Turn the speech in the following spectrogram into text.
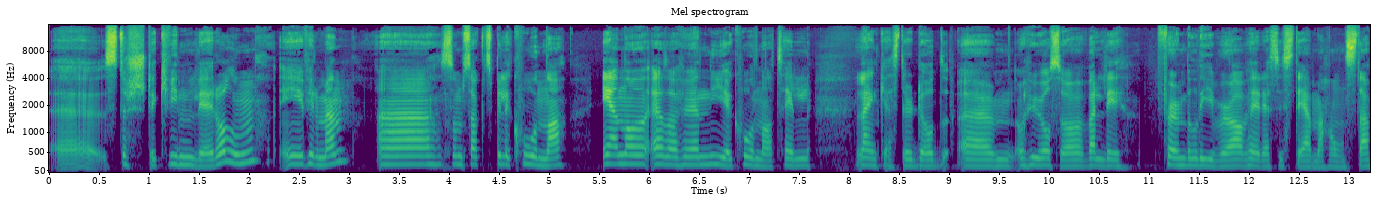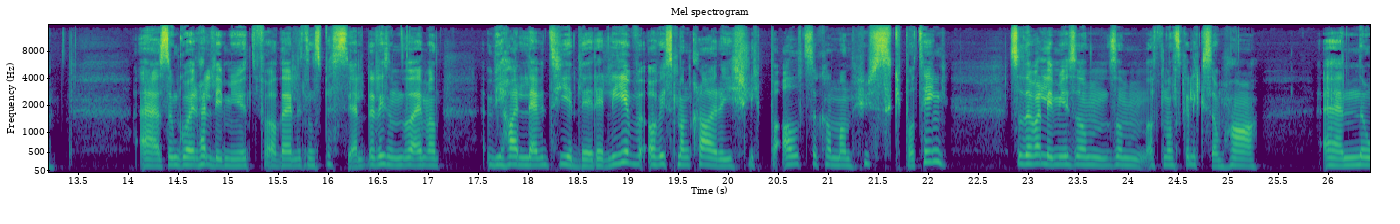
uh, største kvinnelige rollen i filmen. Eh, som sagt spiller kona. En av, altså, hun er nye kona til Lancaster Dodd, um, og hun er også veldig firm believer av dette systemet hans. da. Eh, som går veldig mye ut på Det litt sånn spesielt. Det er liksom det med at vi har levd tidligere liv, og hvis man klarer å gi slipp på alt, så kan man huske på ting. Så det er veldig mye sånn, sånn at man skal liksom ha eh, nå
